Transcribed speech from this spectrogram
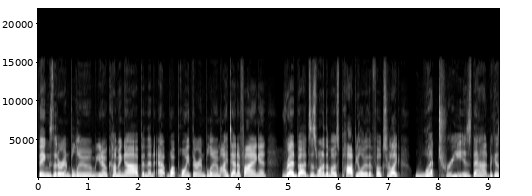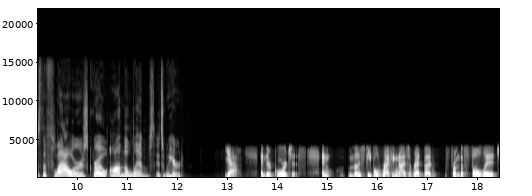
things that are in bloom, you know, coming up, and then at what point they're in bloom, identifying it. Red buds is one of the most popular that folks are like, what tree is that? Because the flowers grow on the limbs. It's weird. Yeah, and they're gorgeous. And most people recognize a redbud from the foliage,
